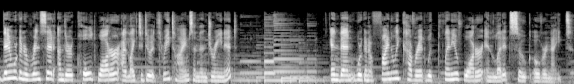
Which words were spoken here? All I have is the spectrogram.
Then we're going to rinse it under cold water. I like to do it three times and then drain it. And then we're gonna finally cover it with plenty of water and let it soak overnight.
